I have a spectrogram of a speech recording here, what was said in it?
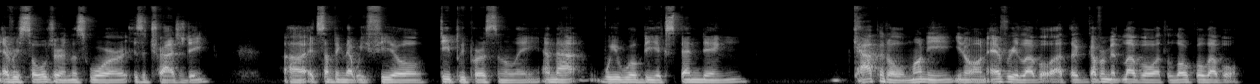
every soldier in this war is a tragedy. Uh, it's something that we feel deeply personally, and that we will be expending capital money, you know, on every level, at the government level, at the local level,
